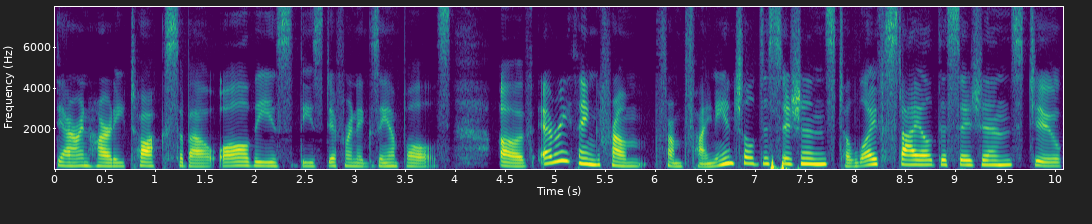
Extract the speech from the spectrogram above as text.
Darren Hardy talks about all these these different examples of everything from from financial decisions to lifestyle decisions to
